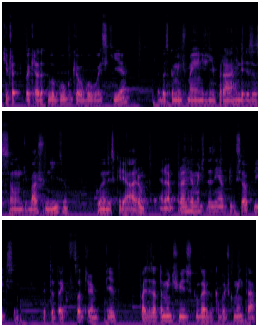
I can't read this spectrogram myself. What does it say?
que foi criada pelo Google, que é o Google Skia, que é basicamente uma engine para renderização de baixo nível. quando eles criaram, era para realmente desenhar pixel a pixel. Tanto é que o Flutter ele faz exatamente isso que o Garoto acabou de comentar.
